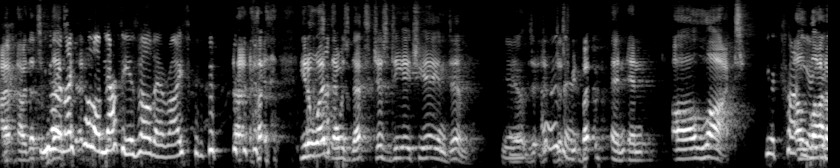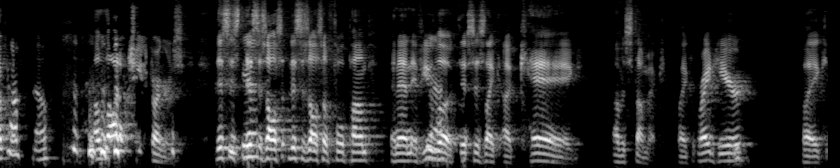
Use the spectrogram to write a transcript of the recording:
I, that's, that's, like full on natty as well, there, right? uh, you know what? That was that's just DHEA and DIM. Yeah, you know, oh, just, but and and a lot. You're trying a yeah, lot of a lot of cheeseburgers. This is yeah. this is also this is also full pump. And then if you yeah. look, this is like a keg of a stomach, like right here, like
